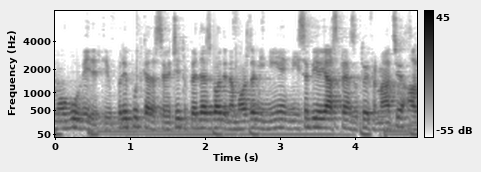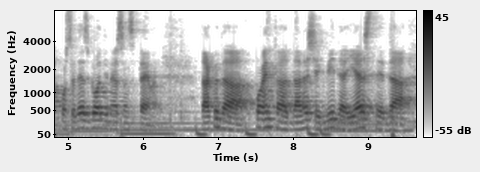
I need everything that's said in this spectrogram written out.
mogu videti. U prvi put kada sam je čitao pre 10 godina možda mi nije, nisam bio ja spreman za tu informaciju, ali posle 10 godina sam spreman. Tako da, poenta današnjeg videa jeste da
